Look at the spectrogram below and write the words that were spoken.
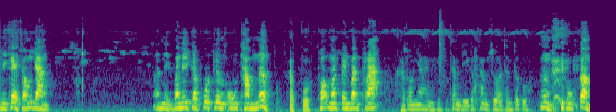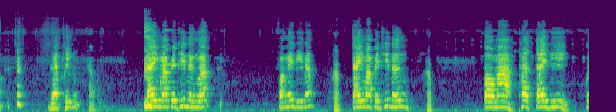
มีแค่สองอย่าง อันนี้วันนี้จะพูดเรื่ององค์ธรรมเนอะ ครับปู เพราะมันเป็นวันพระสองอย่างนี่คือทำดีกับทำชั่วทันตัวกูอืมถูกต้อง อย่าทิ้ง ครับ ใจมาเป็นที่หนึ่งละ ฟังให้ดีนะ ครับใจมาเป็นที่หนึ่ง ครับต่อมาถ้าใจดีก็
